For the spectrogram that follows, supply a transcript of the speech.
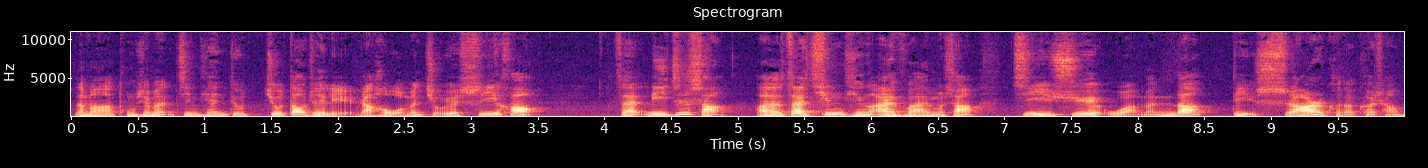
那么同学们今天就就到这里，然后我们九月十一号在荔枝上，呃，在蜻蜓 FM 上继续我们的第十二课的课程。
